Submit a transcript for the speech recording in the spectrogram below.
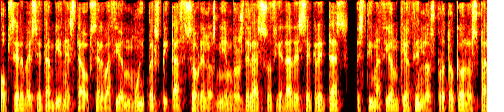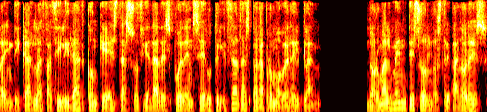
Obsérvese también esta observación muy perspicaz sobre los miembros de las sociedades secretas, estimación que hacen los protocolos para indicar la facilidad con que estas sociedades pueden ser utilizadas para promover el plan. Normalmente son los trepadores,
